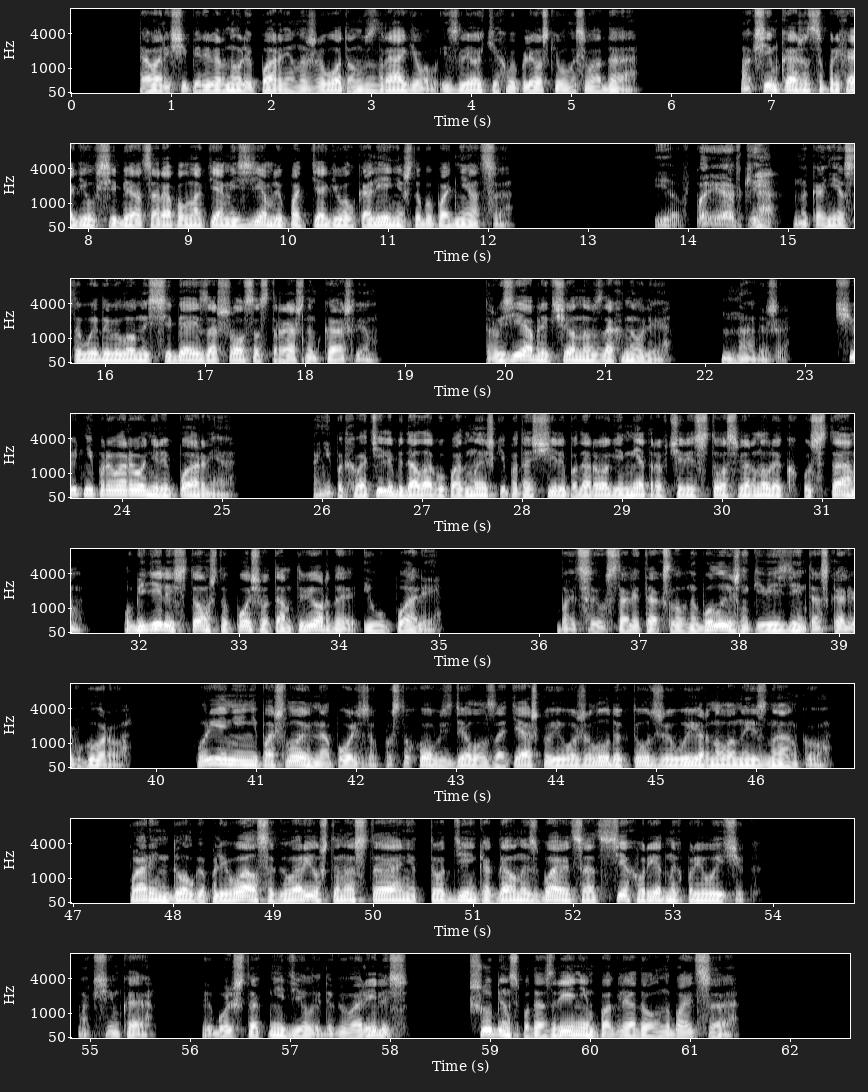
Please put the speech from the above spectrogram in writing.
Товарищи перевернули парня на живот, он вздрагивал, из легких выплескивалась вода. Максим, кажется, приходил в себя, царапал ногтями землю, подтягивал колени, чтобы подняться. «Я в порядке», — наконец-то выдавил он из себя и зашел со страшным кашлем. Друзья облегченно вздохнули. «Надо же! Чуть не проворонили парня!» Они подхватили бедолагу под мышки, потащили по дороге метров через сто, свернули к кустам, убедились в том, что почва там твердая, и упали. Бойцы устали так, словно булыжники весь день таскали в гору. Курение не пошло им на пользу. Пастухов сделал затяжку, и его желудок тут же вывернуло наизнанку. Парень долго плевался, говорил, что настанет тот день, когда он избавится от всех вредных привычек. «Максимка, ты больше так не делай, договорились?» Шубин с подозрением поглядывал на бойца.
